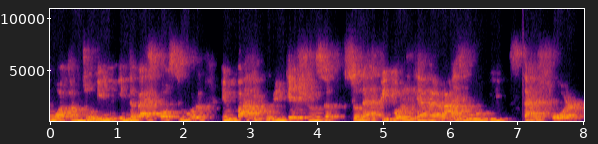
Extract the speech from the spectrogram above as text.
what I'm doing in the best possible empathic communications so that people can realize what we stand for?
